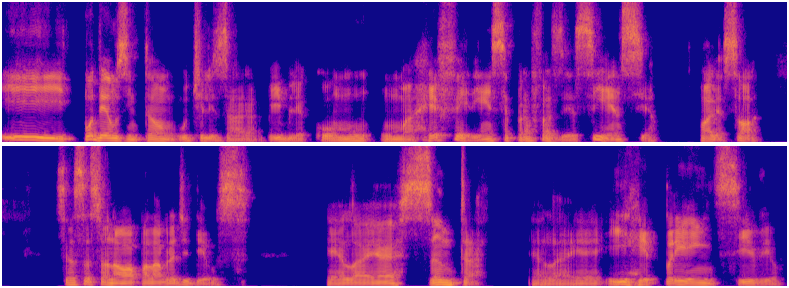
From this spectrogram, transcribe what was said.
E podemos, então, utilizar a Bíblia como uma referência para fazer ciência. Olha só, sensacional a palavra de Deus. Ela é santa, ela é irrepreensível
